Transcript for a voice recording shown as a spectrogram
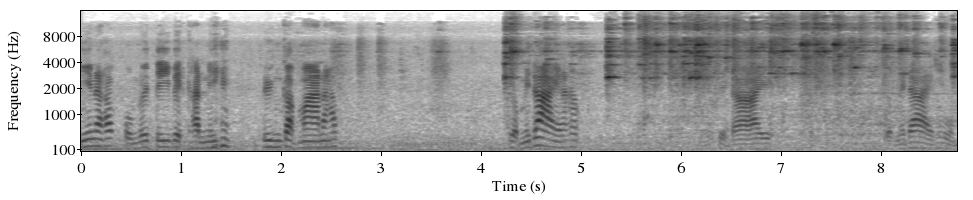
นี้นะครับ ผมเลยตีเบ็ดคันนี้ ดึงกลับมานะครับ เกือบไม่ได้นะครับ เสียดายเกือบไม่ได้ครับผม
